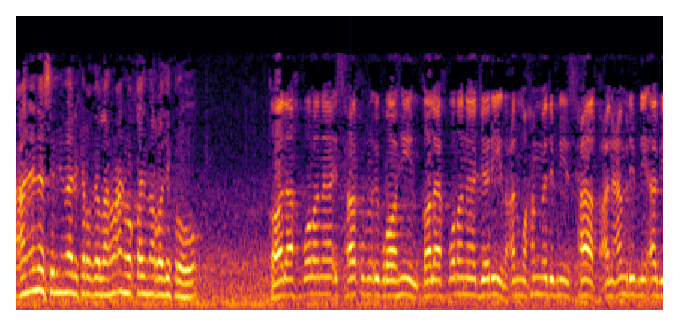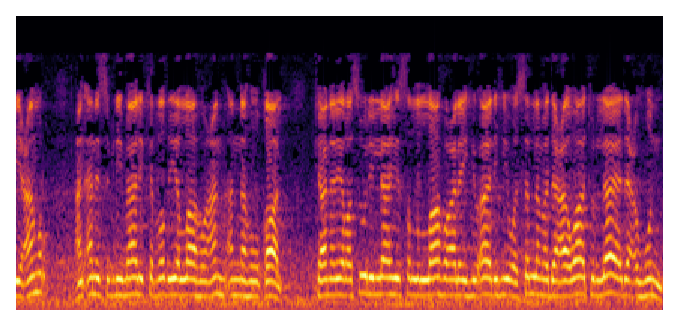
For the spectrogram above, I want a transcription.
عن أنس بن مالك رضي الله عنه وقد مر ذكره. قال أخبرنا إسحاق بن إبراهيم قال أخبرنا جرير عن محمد بن إسحاق عن عمرو بن أبي عمرو عن أنس بن مالك رضي الله عنه أنه قال كان لرسول الله صلى الله عليه وآله وسلم دعوات لا يدعهن.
